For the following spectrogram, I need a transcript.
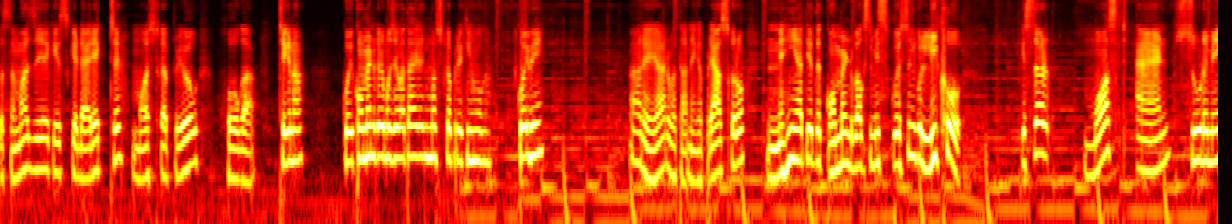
तो समझिए कि इसके डायरेक्ट मस्ट का प्रयोग होगा। ठीक है ना? कोई कमेंट कर मुझे बताएगा कि मस्ट का प्रयोग क्यों होगा? कोई भी? अरे यार, बताने का प्रयास करो। नहीं आती है तो कमेंट बॉक्स में इस क्वेश्चन को लिखो कि, सर मस्ट एंड शुड में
